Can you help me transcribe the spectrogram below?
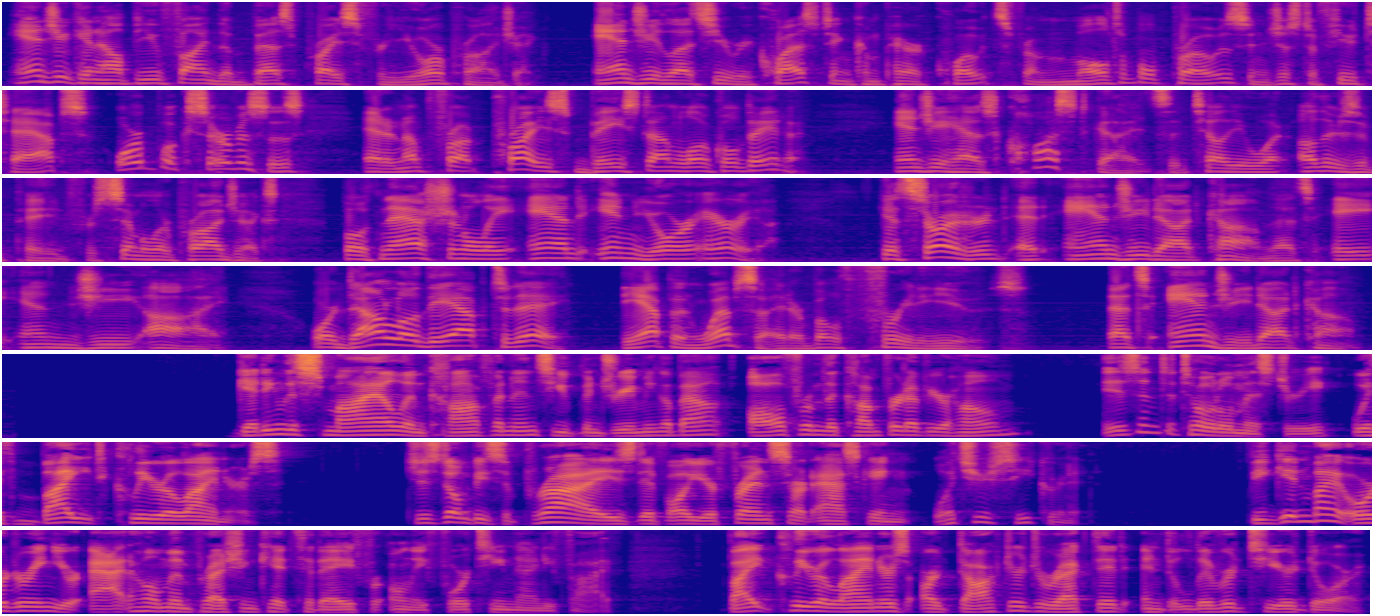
Angie can help you find the best price for your project. Angie lets you request and compare quotes from multiple pros in just a few taps, or book services at an upfront price based on local data. Angie has cost guides that tell you what others have paid for similar projects, both nationally and in your area. Get started at Angie.com. That's A N G I. Or download the app today. The app and website are both free to use. That's Angie.com. Getting the smile and confidence you've been dreaming about, all from the comfort of your home, isn't a total mystery with Byte clear aligners. Just don't be surprised if all your friends start asking, What's your secret? Begin by ordering your at home impression kit today for only $14.95. Byte clear aligners are doctor directed and delivered to your door.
